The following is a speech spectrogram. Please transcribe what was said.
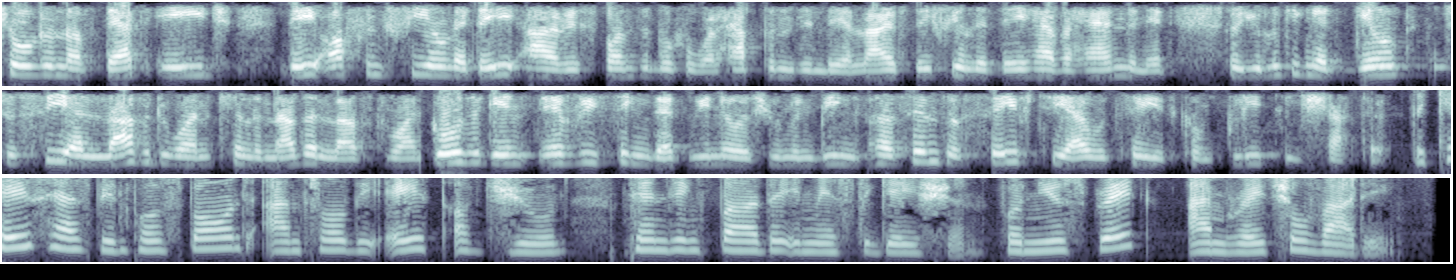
children of that age, they often feel that they are responsible for what happens in their lives. They feel that they have a hand in it. So you're looking at guilt. To see a loved one kill another loved one goes against everything that we know as human beings. Her sense of safety, I would say, is completely shattered. The case has been postponed until the 8th of June, pending further investigation. For Newsbreak, I'm Rachel Vadi.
